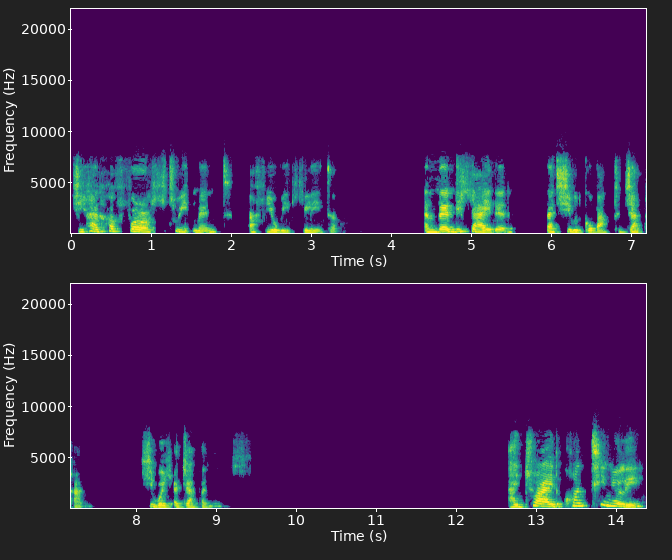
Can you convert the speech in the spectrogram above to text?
She had her first treatment a few weeks later and then decided that she would go back to Japan. She was a Japanese. I tried continually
